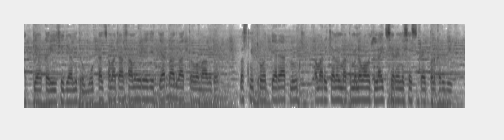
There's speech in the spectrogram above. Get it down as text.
હત્યા કરી છે. જ્યાં મિત્રો મોટા સમાચાર સામે આવી રહ્યા છે. ત્યારબાદ વાત કરવામાં આવે તો બસ મિત્રો, અત્યારે આટલું જ. અમારી ચેનલમાં તમે નવા હોય તો લાઇક શેર અને સબસ્ક્રાઈબ પણ કરી દીધું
